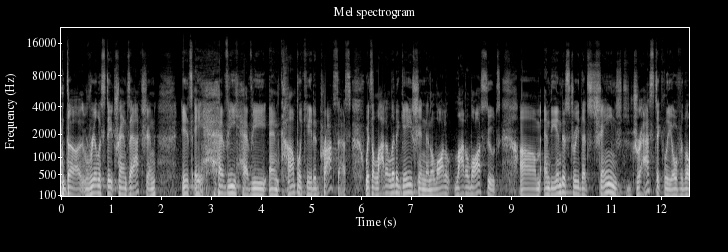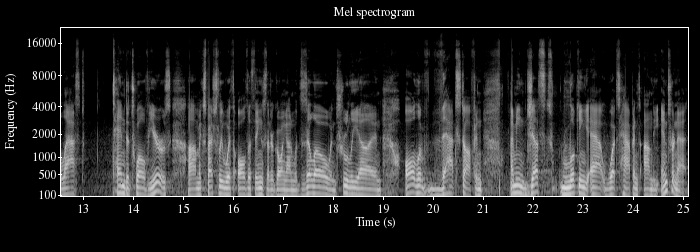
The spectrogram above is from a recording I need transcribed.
the real estate transaction is a heavy, heavy, and complicated process with a lot of litigation and a lot of, lot of lawsuits. Um, and the industry that's changed drastically over the last 10 to 12 years, um, especially with all the things that are going on with Zillow and Trulia and all of that stuff. And I mean, just looking at what's happened on the internet,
